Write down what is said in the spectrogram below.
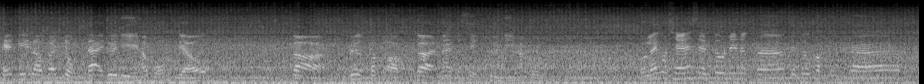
เทสนี้เราก็จบได้ ด้วยดีครับผมเดี๋ยว ก็เรื่องประกอบก็น่าจะเสร็จคืนนี้ครับผมกดไลค์กดแชร์ให้เซนตู้ด้วยนะครับเซนตู้ขอบคุณครับ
